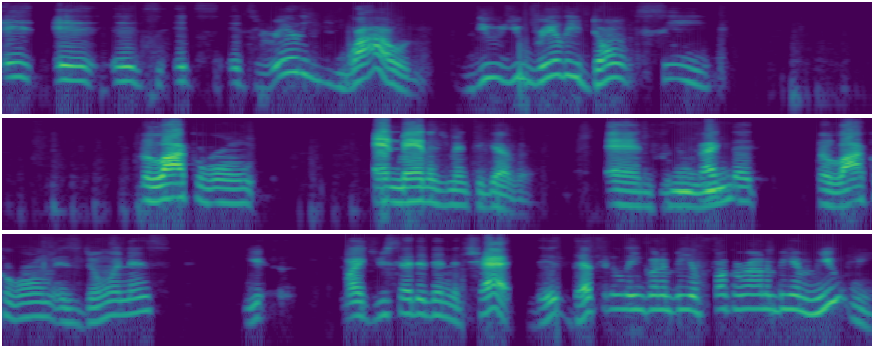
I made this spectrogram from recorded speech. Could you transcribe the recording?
It, it it's it's it's really wild. You you really don't see the locker room and management together. And for the fact mm-hmm. that the locker room is doing this, you, Mike, you said it in the chat. There's definitely going to be a fuck around and be a mutiny.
